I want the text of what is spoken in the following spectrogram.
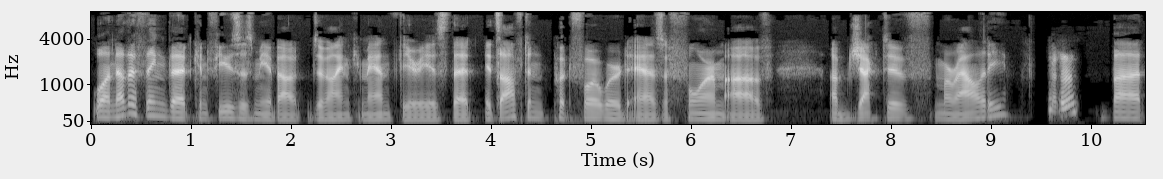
Well, another thing that confuses me about divine command theory is that it's often put forward as a form of objective morality. Mm-hmm. But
